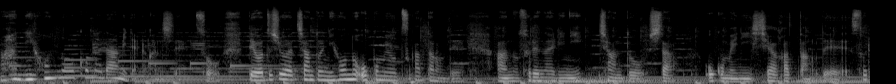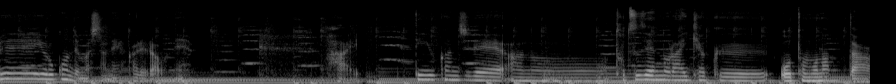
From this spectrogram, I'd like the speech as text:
あ日本のお米だみたいな感じで。そう。で私はちゃんと日本のお米を使ったのであのそれなりにちゃんとしたお米に仕上がったのでそれ喜んでましたね彼らはね。はい。っていう感じであの突然の来客を伴った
